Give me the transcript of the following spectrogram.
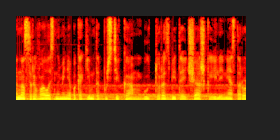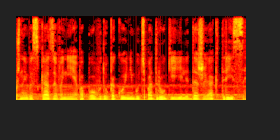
Она срывалась на меня по каким-то пустякам, будь то разбитая чашка или неосторожные высказывания по поводу какой-нибудь подруги или даже актрисы.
